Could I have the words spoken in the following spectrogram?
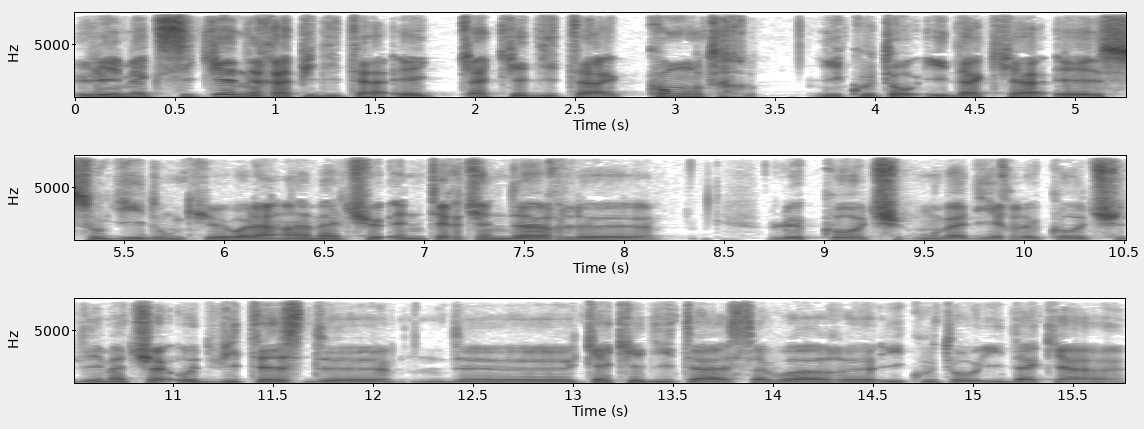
les Mexicaines Rapidita et Kakedita contre Ikuto Hidaka et Sugi. Donc euh, voilà, un match intergender. Le, coach, on va dire, le coach des matchs à haute vitesse de, de Kakedita, à savoir euh, Ikuto Hidaka.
